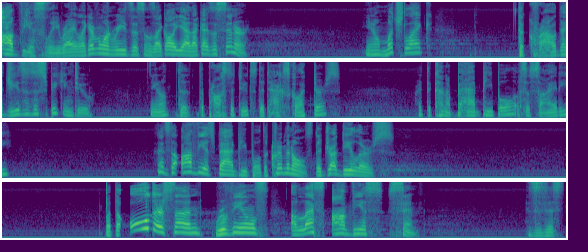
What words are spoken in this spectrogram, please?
obviously, right? Like everyone reads this and is like, oh yeah, that guy's a sinner. You know, much like the crowd that Jesus is speaking to. You know, the, the prostitutes, the tax collectors, right? The kind of bad people of society. It's the obvious bad people, the criminals, the drug dealers. But the older son reveals a less obvious sin. Is this,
